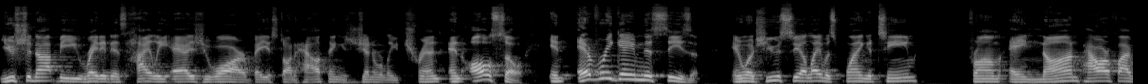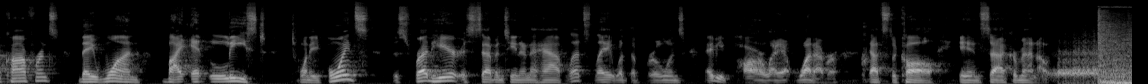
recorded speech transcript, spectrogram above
you should not be rated as highly as you are based on how things generally trend. And also, in every game this season in which UCLA was playing a team from a non Power Five conference, they won by at least 20 points. The spread here is 17 and a half. Let's lay it with the Bruins, maybe parlay it, whatever. That's the call in Sacramento.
